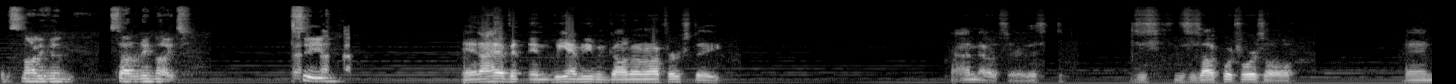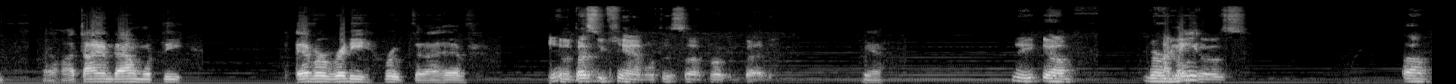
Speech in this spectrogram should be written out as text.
It's not even Saturday night. See, And I haven't and we haven't even gone on our first date. I know, sir. This this is this is awkward for us all. And well, I tie him down with the ever ready rope that I have. yeah, the best you can with this uh, broken bed. Yeah. The, um, Muriel I mean- goes. Um,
